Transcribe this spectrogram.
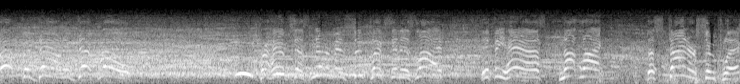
Up and down in Death Row. Perhaps has never been suplexed in his life. If he has, not like the Steiner suplex.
